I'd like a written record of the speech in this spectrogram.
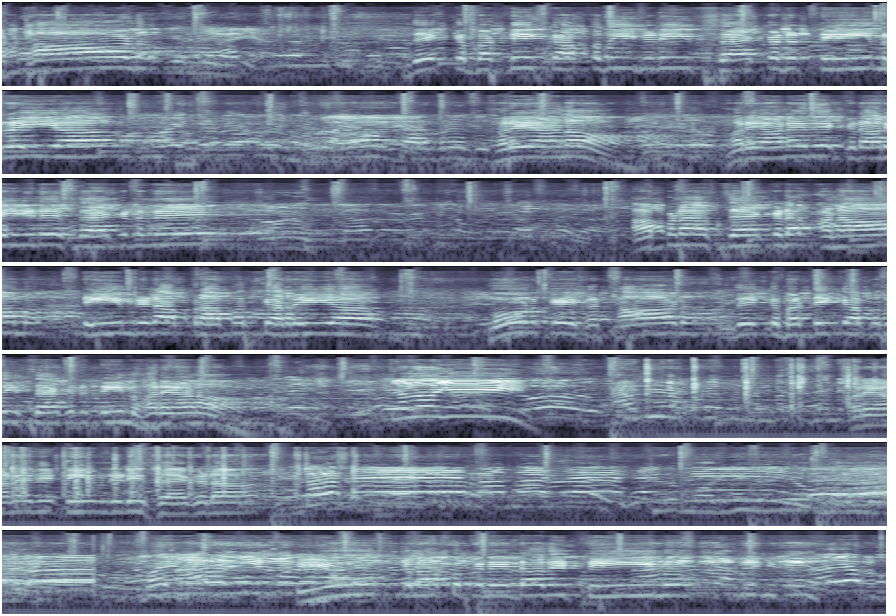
ਹਠਾੜ ਦੇ ਕਬੱਡੀ ਕੱਪ ਦੀ ਜਿਹੜੀ second team ਰਹੀ ਆ ਹਰਿਆਣਾ। ਹਰਿਆਣੇ ਦੇ ਖਿਡਾਰੀ ਜਿਹੜੇ ਸੈਕੰਡ ਨੇ ਆਪਣਾ ਸੈਕੰਡ ਇਨਾਮ ਟੀਮ ਜਿਹੜਾ ਪ੍ਰਾਪਤ ਕਰ ਰਹੀ ਆ। ਮੋਹਣ ਕੇ ਹਠਾੜ ਦੇ ਕਬੱਡੀ ਕੱਪ ਦੀ ਸੈਕੰਡ ਟੀਮ ਹਰਿਆਣਾ। ਚਲੋ ਜੀ। ਹਰਿਆਣੇ ਦੀ ਟੀਮ ਜਿਹੜੀ ਸੈਕੰਡ ਆ। ਯੂਥ ਕਲੱਬ ਕੈਨੇਡਾ ਦੀ ਟੀਮ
